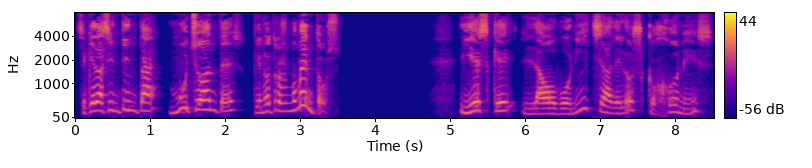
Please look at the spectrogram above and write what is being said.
se queda sin tinta mucho antes que en otros momentos. Y es que la obonicha de los cojones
